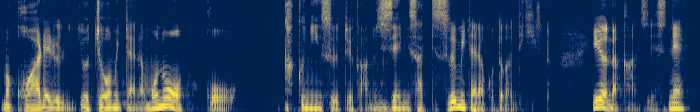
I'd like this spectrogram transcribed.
まあ、壊れる予兆みたいなものをこう確認するというか、あの事前に察知するみたいなことができるというような感じですね。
